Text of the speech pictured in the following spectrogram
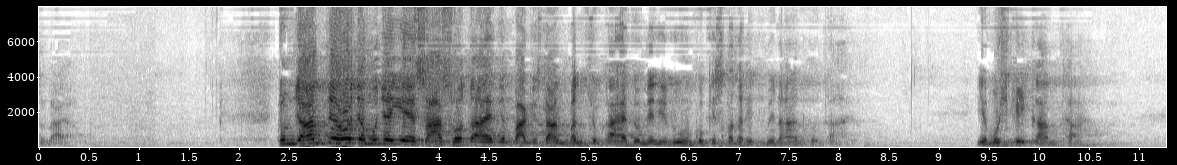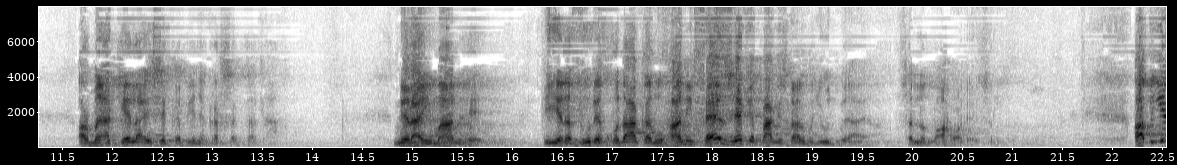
سنایا۔ تم جانتے ہو جب مجھے یہ احساس ہوتا ہے کہ پاکستان بن چکا ہے تو میری روح کو کس قدر اطمینان ہوتا ہے۔ یہ مشکل کام تھا اور میں اکیلا اسے کبھی نہ کر سکتا تھا۔ میرا ایمان ہے کہ یہ رسول خدا کا روحانی فیض ہے کہ پاکستان وجود میں آیا، صلی اللہ علیہ وسلم۔ اب یہ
